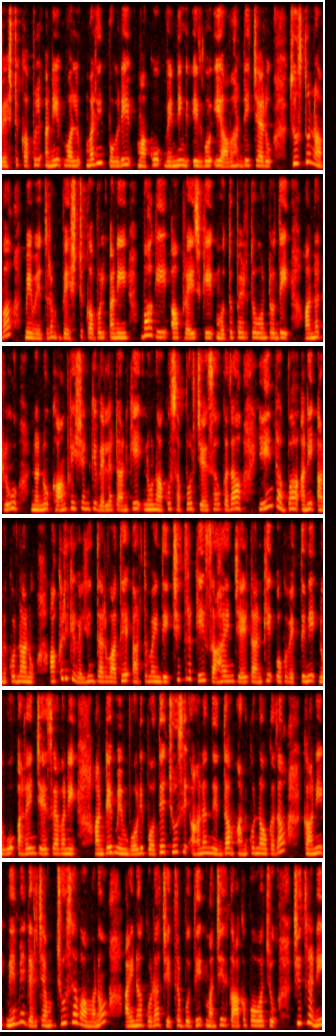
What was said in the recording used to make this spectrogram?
బెస్ట్ కపుల్ అని వాళ్ళు మరీ పొగిడి మాకు విన్నింగ్ ఇదిగో ఈ అవార్డు ఇచ్చారు. చూస్తున్నావా? మేమిద్దరం బెస్ట్ కపుల్ అని బాగి ఆ ప్రైజ్కి మొద్దు పెడుతూ ఉంటుంది. అన్నట్లు నన్ను కాంపిటీషన్కి వెళ్ళటానికి నువ్వు నాకు సపోర్ట్ చేసావు కదా ఏంటబ్బా అని అనుకున్నాను. అక్కడికి వెళ్ళిన తర్వాతే అర్థమైంది చిత్రకి సహాయం చేయటానికి ఒక వ్యక్తిని నువ్వు అరేంజ్ చేసావని అంటే మేము ఓడిపోతే చూసి ఆనందిద్దాం అనుకున్నావు కదా కానీ మేమే గెలిచాం. చూసావా మనం? అయినా కూడా చిత్రబుద్ధి మంచి మంచిది కాకపోవచ్చు. చిత్రని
